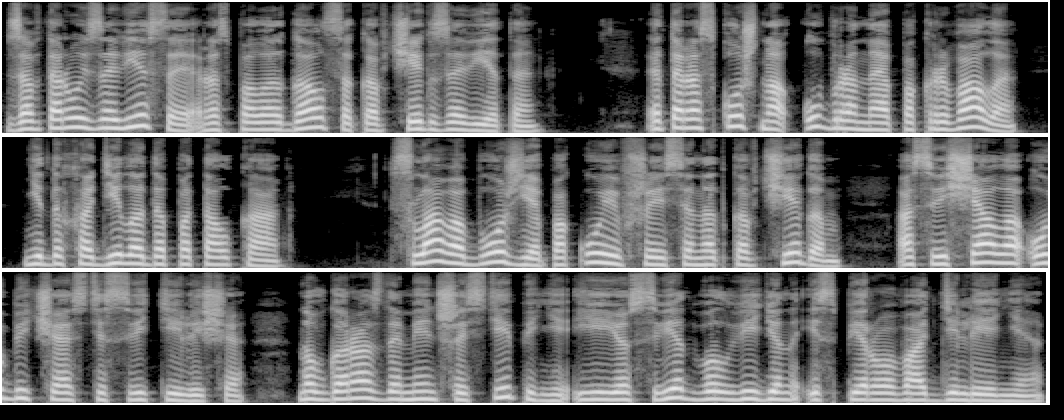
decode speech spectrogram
За второй завесой располагался ковчег завета. Это роскошно убранное покрывало не доходило до потолка. Слава Божья, покоившаяся над ковчегом, освещала обе части святилища, но в гораздо меньшей степени ее свет был виден из первого отделения.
